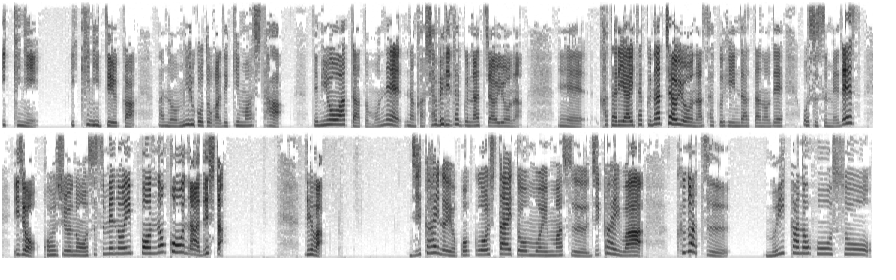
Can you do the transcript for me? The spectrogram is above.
一気に、一気にっていうか、あの、見ることができました。で、見終わった後もね、なんか喋りたくなっちゃうような、えー、語り合いたくなっちゃうような作品だったので、おすすめです。以上、今週のおすすめの一本のコーナーでした。では、次回の予告をしたいと思います。次回は、9月6日の放送、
